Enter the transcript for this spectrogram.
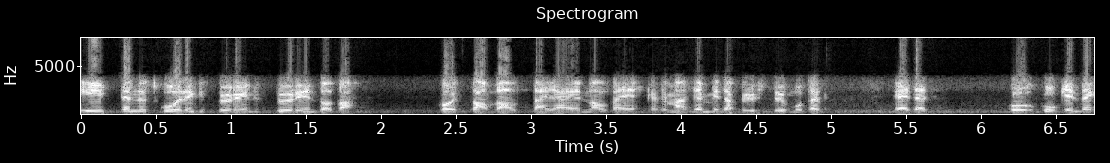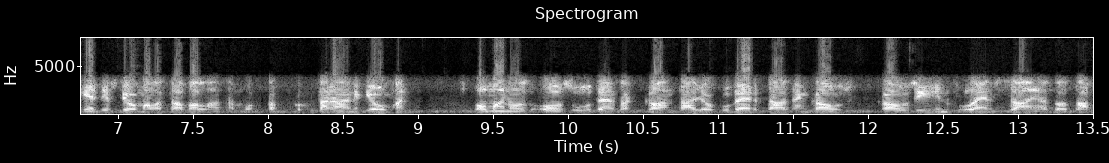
itse nyt kuitenkin pyrin, pyrin tota, koittaa välttää ja ennaltaehkäisemään sen, mitä pystyy, mutta et, et, et, kukin tekee tietysti omalla tavallansa, mutta ainakin oman, oman osuutensa kantaa. Joku vertaa sen kaus, kausi-influenssaan ja tota,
